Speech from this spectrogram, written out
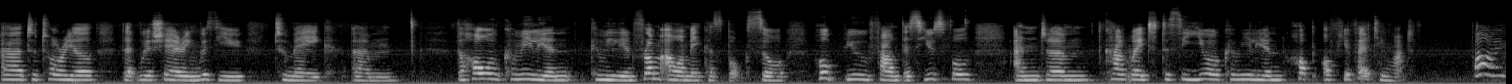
uh, tutorial that we're sharing with you to make um, the whole chameleon chameleon from our makers box. So hope you found this useful and um, can't wait to see your chameleon hop off your felting mat. Bye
